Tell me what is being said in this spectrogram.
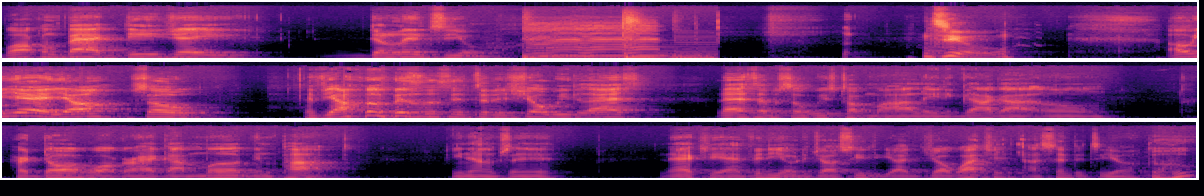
Welcome back, DJ Delencio. Yo. Oh yeah, y'all. So if y'all was listening to the show, we last last episode we was talking about how Lady Gaga, um, her dog walker had got mugged and popped. You know what I'm saying? And they actually had video. Did y'all see? Y'all, did y'all watch it? I sent it to y'all. The who?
